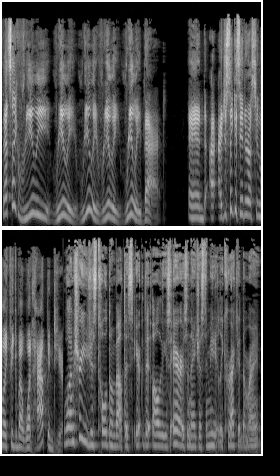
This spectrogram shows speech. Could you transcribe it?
that's like really, really, really, really, really bad. And I, I, just think it's interesting to like think about what happened here. Well, I'm sure you just told them about this, all these errors, and they just immediately corrected them, right?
